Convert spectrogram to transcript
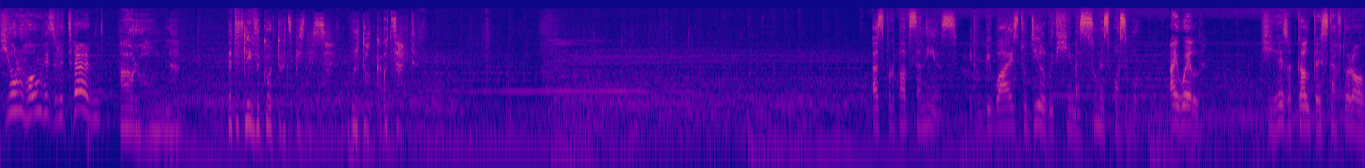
Your home is returned. Our homeland. Let us leave the court to its business. We'll talk outside. As for Pausanias, it would be wise to deal with him as soon as possible. I will. He is a cultist after all.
